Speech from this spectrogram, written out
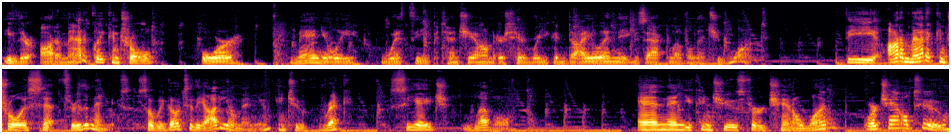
either automatically controlled or manually with the potentiometers here, where you can dial in the exact level that you want. The automatic control is set through the menus. So we go to the audio menu into Rec CH level, and then you can choose for channel 1 or channel 2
